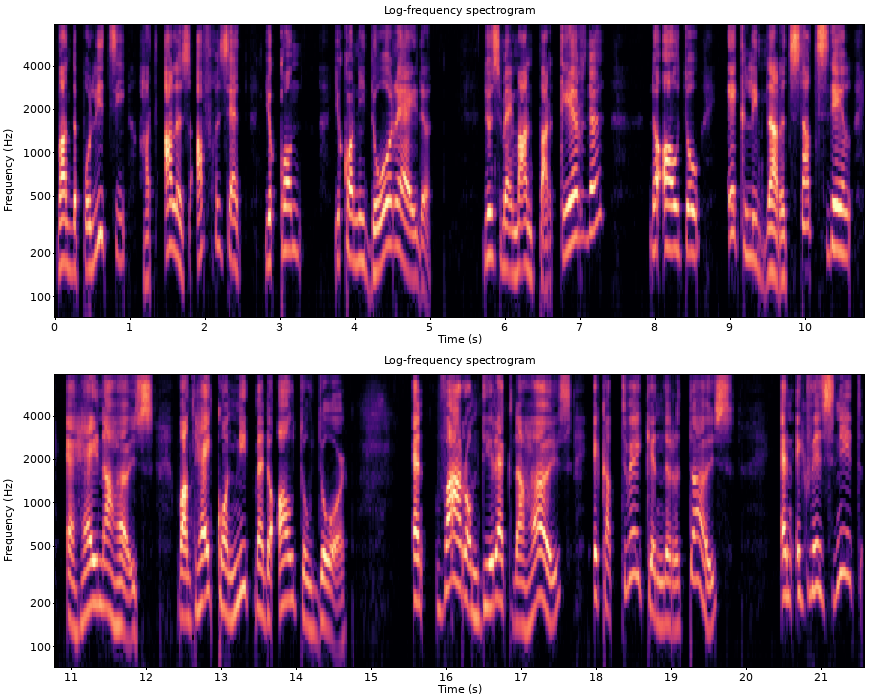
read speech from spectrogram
Want de politie had alles afgezet. Je kon, je kon niet doorrijden. Dus mijn man parkeerde de auto. Ik liep naar het stadsdeel en hij naar huis. Want hij kon niet met de auto door. En waarom direct naar huis? Ik had twee kinderen thuis. En ik wist niet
